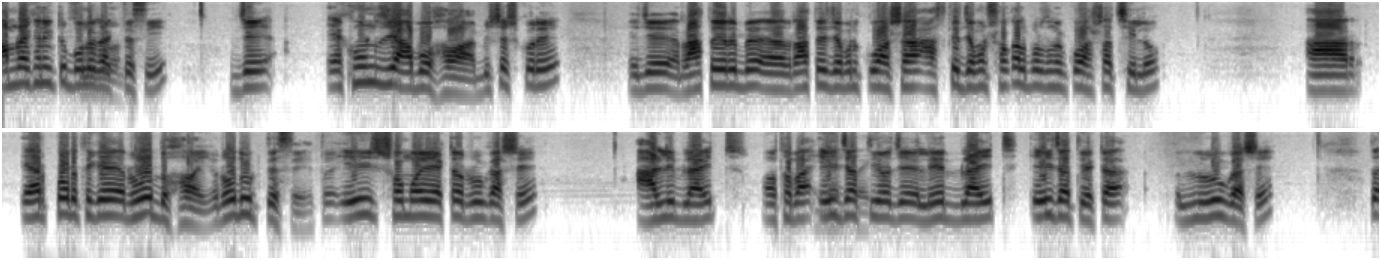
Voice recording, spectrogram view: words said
আমরা এখানে একটু বলে রাখতেছি যে এখন যে আবহাওয়া বিশেষ করে এই যে রাতের রাতে যেমন কুয়াশা আজকে যেমন সকাল পর্যন্ত কুয়াশা ছিল আর এরপর থেকে রোদ হয় রোদ উঠতেছে। তো এই সময়ে একটা রোগ আসে আর্লি ব্লাইট অথবা এই জাতীয় যে লেট ব্লাইট এই জাতীয় একটা রোগ আসে। তো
